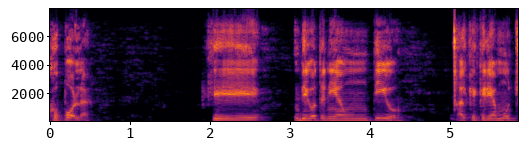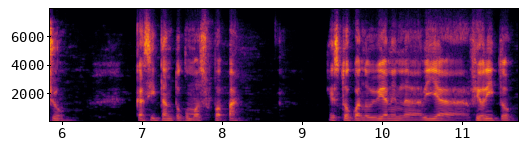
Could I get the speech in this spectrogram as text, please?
Coppola que Diego tenía un tío al que quería mucho, casi tanto como a su papá. Esto cuando vivían en la Villa Fiorito,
